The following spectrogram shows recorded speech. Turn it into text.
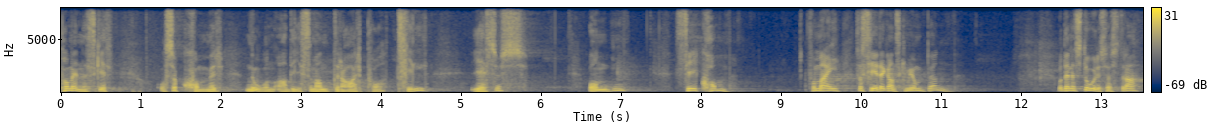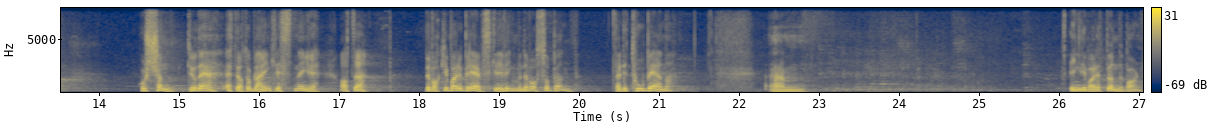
på mennesker. Og så kommer noen av de som han drar på, til Jesus. Ånden sier 'kom'. For meg så sier det ganske mye om bønn. Og denne storesøstera hun skjønte jo det etter at hun ble en kristen. Ingrid, at eh, det var ikke bare brevskriving, men det var også bønn. Det er de to bena. Um, Ingrid var et bønnebarn.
